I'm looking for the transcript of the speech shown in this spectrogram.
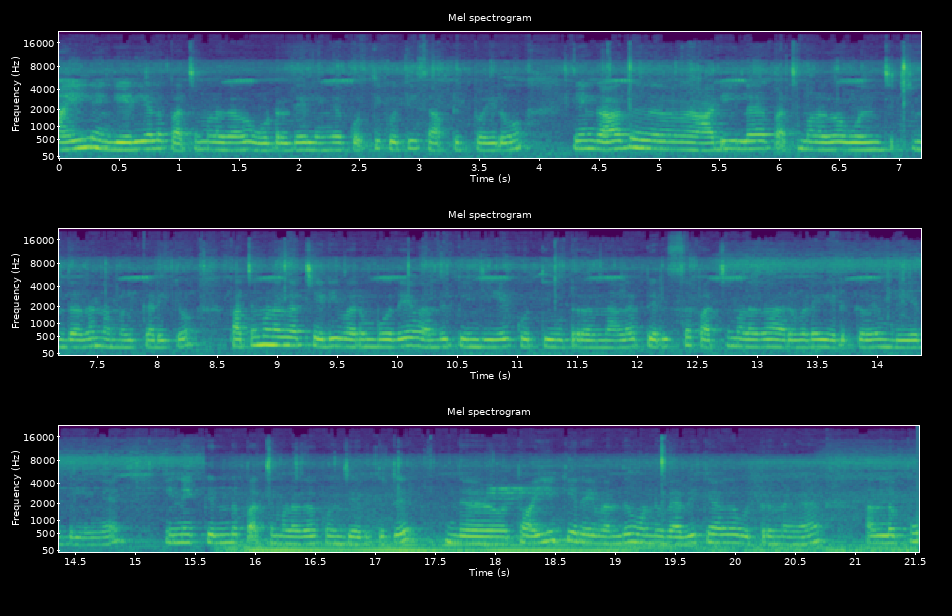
மயில் எங்கள் ஏரியாவில் பச்சை மிளகாவை ஓடுறதே இல்லைங்க. கொத்தி கொத்தி சாப்பிட்டுட்டு போயிடும் எங்காவது அடியில் பச்சை மிளகா ஒழிஞ்சிட்டு இருந்தால் தான் நம்மளுக்கு கிடைக்கும். பச்சை மிளகா செடி வரும்போதே வந்து பிஞ்சியே கொத்தி விட்டுறதுனால பெருசாக பச்சை மிளகா அறுவடை எடுக்கவே முடியறது இல்லைங்க இன்றைக்கி இருந்த பச்சை மிளகா கொஞ்சம் எடுத்துகிட்டு இந்த தொய்யக்கீரை வந்து ஒன்று விதைக்காக விட்டுருந்தேங்க. அதில் பூ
